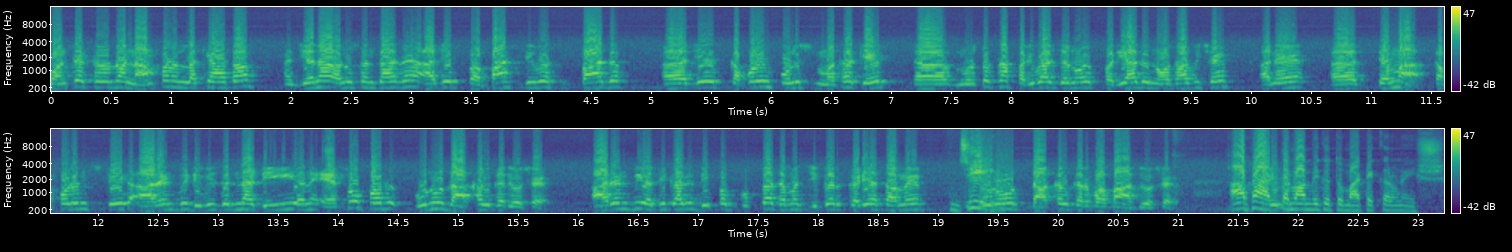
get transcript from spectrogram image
કોન્ટ્રાક્ટરોના નામ પણ લખ્યા હતા જેના અનુસંધાને આજે પાંચ દિવસ બાદ જે કપડવંજ પોલીસ મથકે મૃતકના પરિવારજનોએ ફરિયાદ નોંધાવી છે. અને તેમાં કપડવંજ સ્ટેટ આરએનબી ડિવિઝનના ડીઈ અને એસઓ પર ગુનો દાખલ કર્યો છે. આરએનબી અધિકારી દીપક ગુપ્તા તેમજ જીગર કડિયા સામે ગુનો દાખલ કરવામાં આવ્યો છે. આભાર. તમામ વિગતો માટે કરુણેશ.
